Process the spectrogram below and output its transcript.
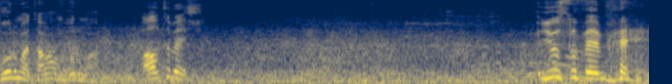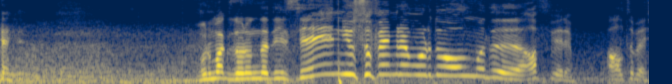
Vurma tamam vurma. 6-5. Yusuf Emre. Vurmak zorunda değilsin. Yusuf Emre vurdu olmadı. Aferin. 6-5.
